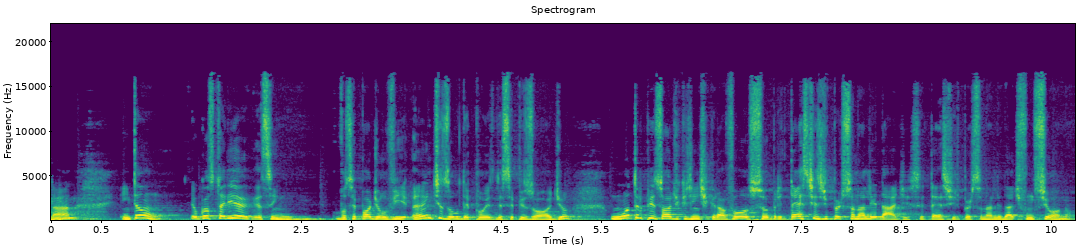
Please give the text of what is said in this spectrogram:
tá? Então, eu gostaria, assim, você pode ouvir antes ou depois desse episódio, um outro episódio que a gente gravou sobre testes de personalidade, se testes de personalidade funcionam.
